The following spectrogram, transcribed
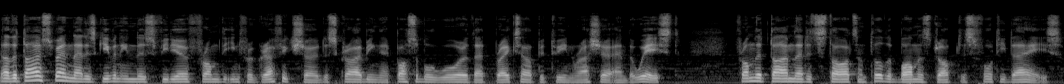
Now, the time span that is given in this video from the infographic show describing a possible war that breaks out between Russia and the West from the time that it starts until the bomb is dropped is 40 days.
